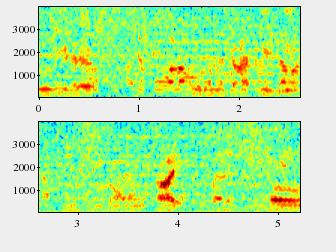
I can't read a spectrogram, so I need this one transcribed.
जो भी है कोरोना जाँच के लिए हमारे गाँव में आए और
